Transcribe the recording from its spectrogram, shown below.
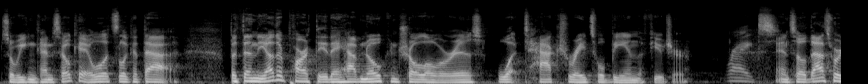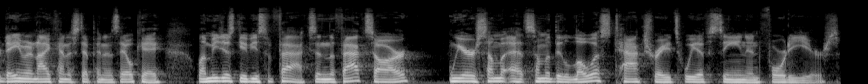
So we can kind of say, okay, well, let's look at that. But then the other part that they have no control over is what tax rates will be in the future. Right. And so that's where Damon and I kind of step in and say, okay, let me just give you some facts. And the facts are we are some at some of the lowest tax rates we have seen in 40 years.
